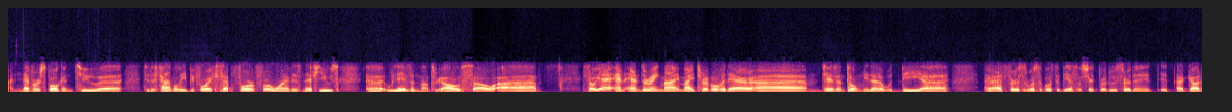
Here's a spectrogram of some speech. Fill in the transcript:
I never spoken to uh, to the family before, except for for one of his nephews uh, who lives in Montreal. So. Uh, so yeah, and and during my my trip over there, um, Jason told me that it would be. Uh, uh, at first, it was supposed to be associate producer. Then it, it I got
